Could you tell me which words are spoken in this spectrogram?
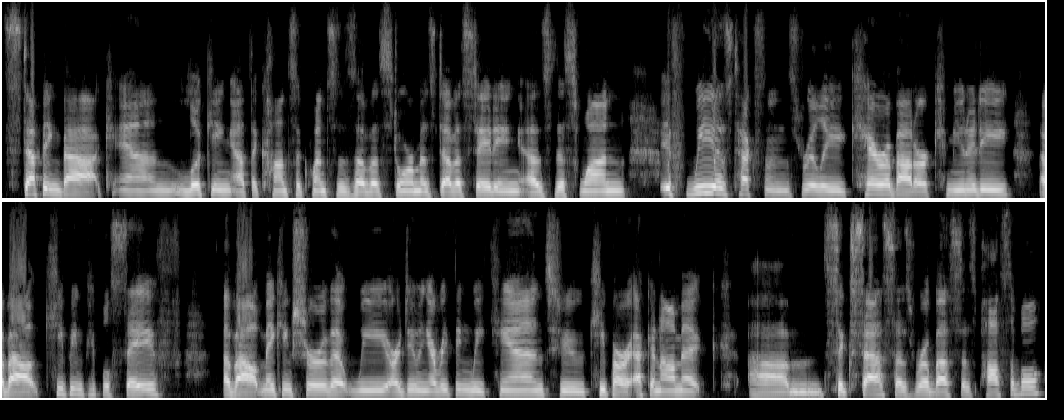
stepping back and looking at the consequences of a storm as devastating as this one. If we as Texans really care about our community, about keeping people safe, about making sure that we are doing everything we can to keep our economic um, success as robust as possible,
